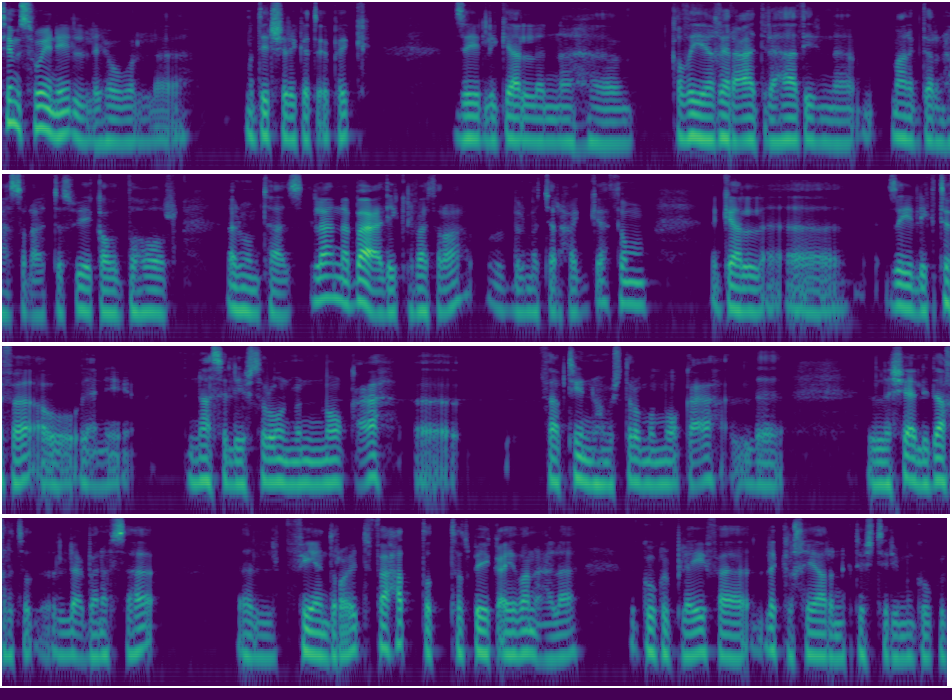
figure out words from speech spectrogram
تيم سويني اللي هو مدير شركة Epic زي اللي قال إنه قضية غير عادلة هذه إن ما نقدر نحصل على التسويق أو الظهور الممتاز. الا انه باع ذيك الفترة بالمتجر حقه ثم قال آه، زي اللي اكتفى أو يعني الناس اللي يشترون من موقعه آه، ثابتين إنهم يشترون من موقعه الاشياء اللي داخل اللعبة نفسها في أندرويد فحط التطبيق أيضا على Google Play فلك الخيار إنك تشتري من Google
